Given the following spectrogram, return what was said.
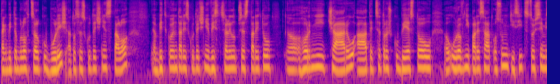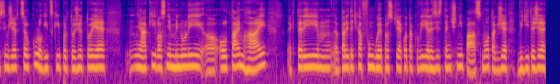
tak by to bylo v celku bullish a to se skutečně stalo. Bitcoin tady skutečně vystřelil přes tady tu eh, horní čáru a teď se trošku bije s tou eh, úrovní 58 tisíc, což si myslím, že je v celku logický, protože to je nějaký vlastně minulý all time high, který mm, tady teďka funguje prostě jako takový rezistenční pásmo, takže vidíte, že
